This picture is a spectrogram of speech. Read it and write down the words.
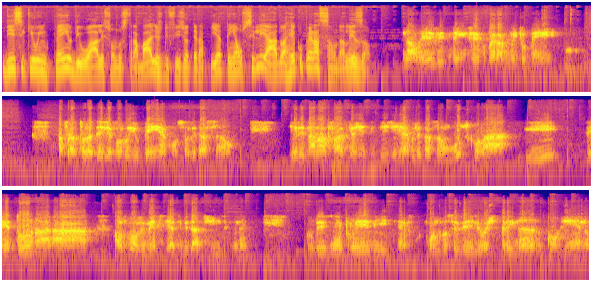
disse que o empenho de Alisson nos trabalhos de fisioterapia tem auxiliado a recuperação da lesão. Não, ele tem se recuperado muito bem a fratura dele evoluiu bem, a consolidação. E ele está numa fase que a gente diz de reabilitação muscular e retorno a, aos movimentos de atividade física, né? Por exemplo, ele, é, quando você vê ele hoje treinando, correndo,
